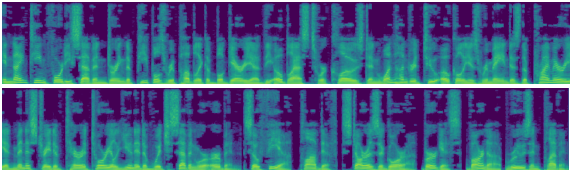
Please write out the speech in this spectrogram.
In 1947 during the People's Republic of Bulgaria the oblasts were closed and 102 Okolias remained as the primary administrative territorial unit of which seven were urban Sofia, Plovdiv, Stara Zagora, Burgas, Varna, Ruse and Pleven.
